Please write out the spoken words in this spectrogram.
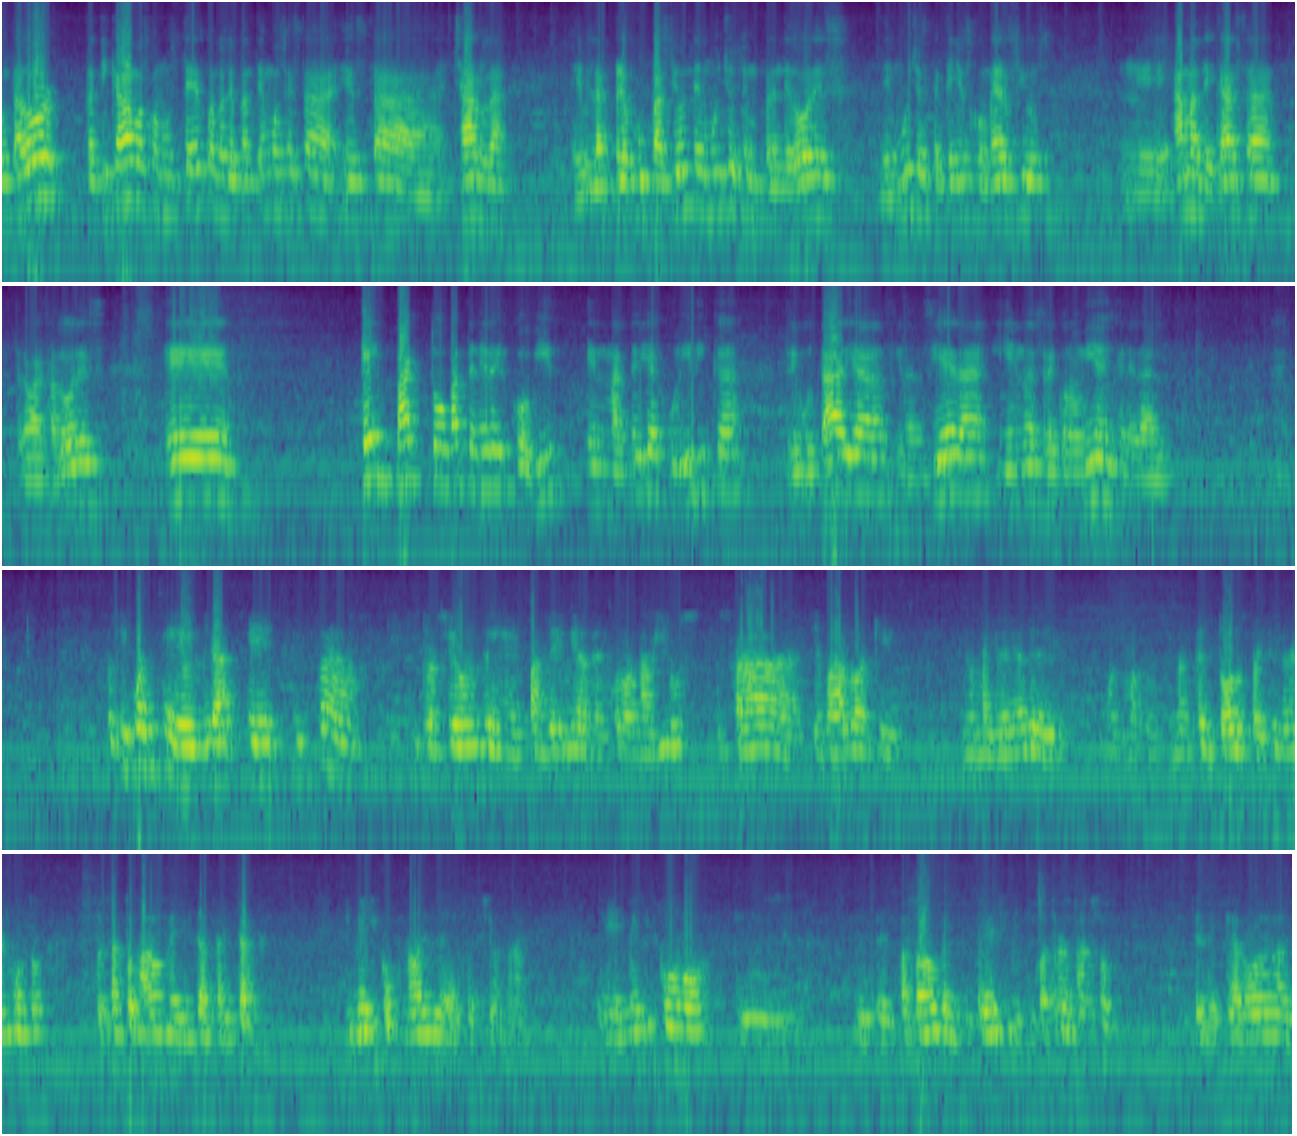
Contador, platicábamos con usted cuando le planteamos esta, esta charla, eh, la preocupación de muchos emprendedores, de muchos pequeños comercios, eh, amas de casa, trabajadores. Eh, ¿Qué impacto va a tener el COVID en materia jurídica, tributaria, financiera y en nuestra economía en general? Pues igual, eh, mira, esta situación de pandemia del coronavirus ha llevado a que la mayoría de, bueno, en todos los países en el mundo, pues han tomado medidas sanitarias. Y México no es la excepción. Eh, México, eh, desde el pasado 23 y 24 de marzo, se declaró al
